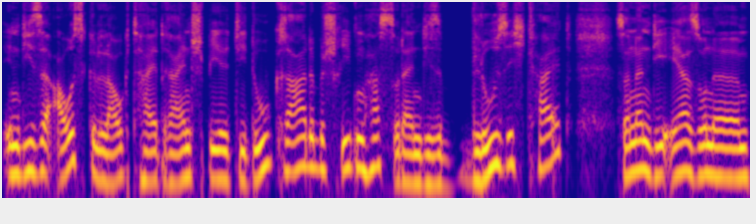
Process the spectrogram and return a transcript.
in diese Ausgelaugtheit reinspielt, die du gerade beschrieben hast, oder in diese Blusigkeit, sondern die eher so eine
